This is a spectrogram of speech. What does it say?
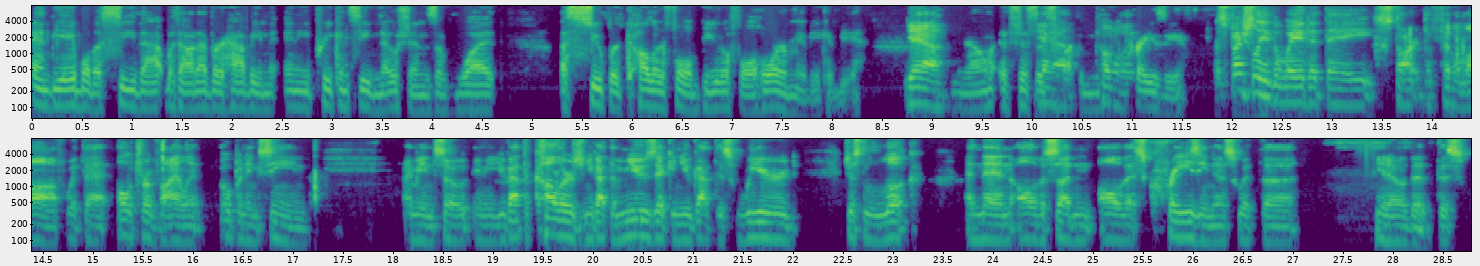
and be able to see that without ever having any preconceived notions of what a super colorful, beautiful horror movie could be. yeah. You know, it's just it's Yeah, fucking totally. crazy. especially the way that they start the film off with that ultra violent opening scene. I mean, so I mean, you got the colors and you got the music and you got this weird just look, and then all of a sudden, all of this craziness with the, you know, the this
